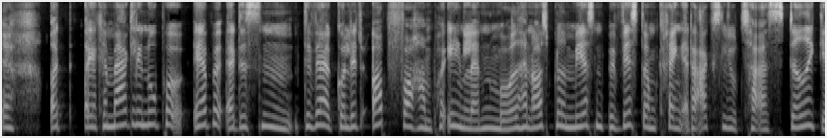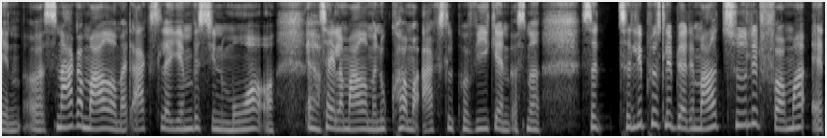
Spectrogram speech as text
Ja. Og, og jeg kan mærke lige nu på Ebbe, at det, sådan, det er ved at gå lidt op for ham på en eller anden måde. Han er også blevet mere sådan bevidst omkring, at Axel jo tager afsted igen, og snakker meget om, at Axel er hjemme ved sin mor, og ja. taler meget om, at nu kommer Axel på weekend og sådan noget. Så, så lige pludselig bliver det meget tydeligt for mig, at,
